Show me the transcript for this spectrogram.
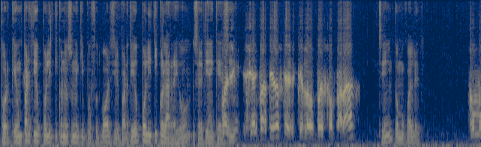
Porque un partido político no es un equipo de fútbol. Si el partido político la regó, se le tiene que Pues sí, decir. sí hay partidos que, que lo puedes comparar, ¿Sí? ¿Como cuáles? como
